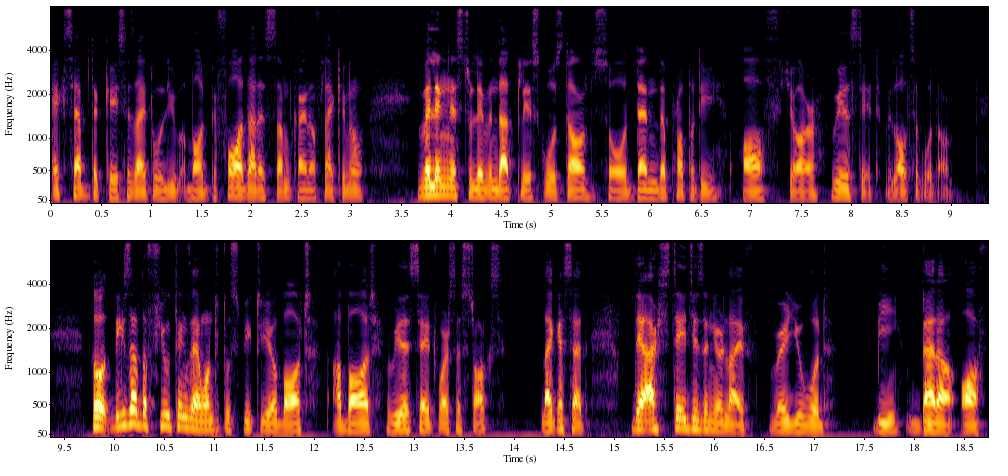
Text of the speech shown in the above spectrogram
except the cases I told you about before. That is some kind of like, you know, willingness to live in that place goes down. So then the property of your real estate will also go down. So these are the few things I wanted to speak to you about, about real estate versus stocks. Like I said, there are stages in your life where you would be better off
